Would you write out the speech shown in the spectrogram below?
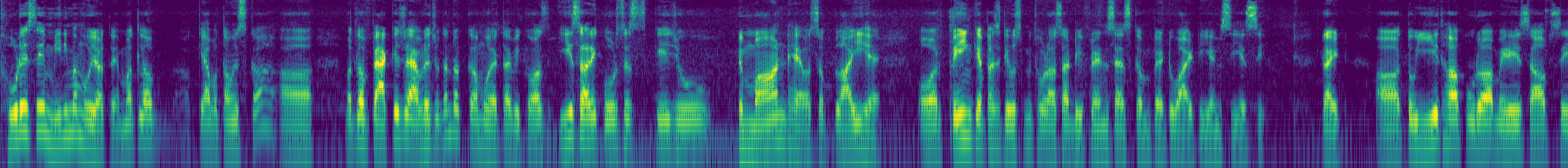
थोड़े से मिनिमम हो जाते हैं। मतलब क्या बताऊँ इसका आ, मतलब पैकेज एवरेज होता है ना तो कम हो जाता है बिकॉज़ ये सारे कोर्सेज के जो डिमांड है और सप्लाई है और पेइंग कैपेसिटी उसमें थोड़ा सा डिफरेंस है as compare to I T and C S C right तो ये था पूरा मेरे हिसाब से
